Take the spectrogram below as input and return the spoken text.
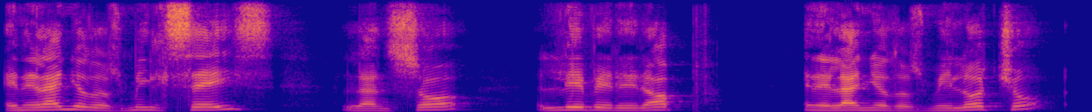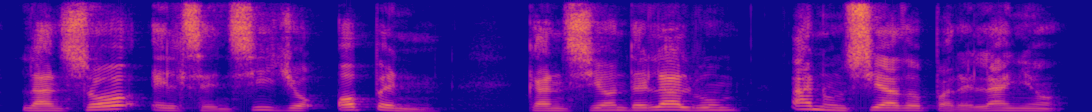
En el año 2006 lanzó Live It Up. En el año 2008 lanzó el sencillo Open, canción del álbum anunciado para el año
